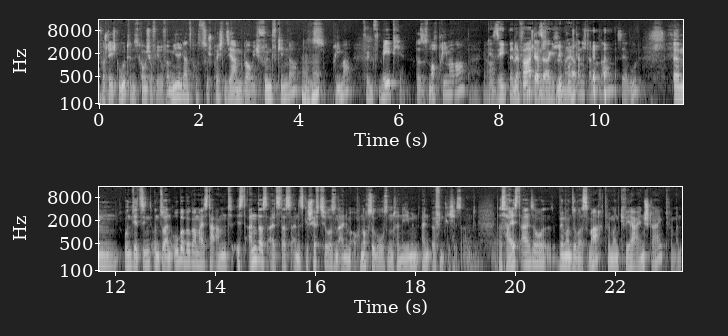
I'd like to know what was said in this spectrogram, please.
Verstehe ich gut. Und jetzt komme ich auf Ihre Familie ganz kurz zu sprechen. Sie haben, glaube ich, fünf Kinder. Das mhm. ist prima. Fünf Mädchen. Das ist noch primerer. Ja. Gesegneter Vater, sage ich immer. Glückwunsch ja. kann ich da nur sagen. Sehr gut. Ähm, und jetzt sind, und so ein Oberbürgermeisteramt ist anders als das eines Geschäftsführers in einem auch noch so großen Unternehmen ein öffentliches Amt. Das heißt also, wenn man sowas macht, wenn man quer einsteigt, wenn man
